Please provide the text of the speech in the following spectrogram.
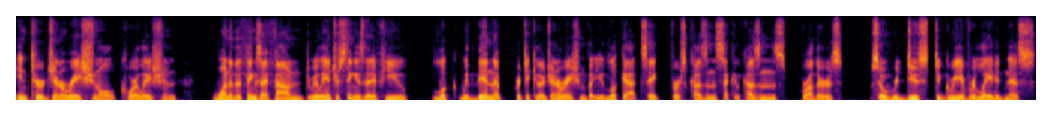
intergenerational correlation. One of the things I found really interesting is that if you look within a particular generation, but you look at, say, first cousins, second cousins, brothers, so reduced degree of relatedness,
